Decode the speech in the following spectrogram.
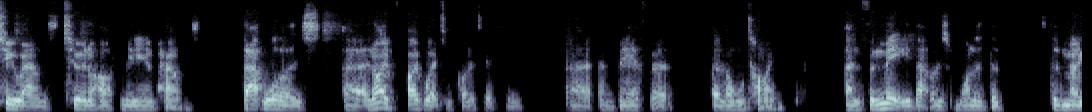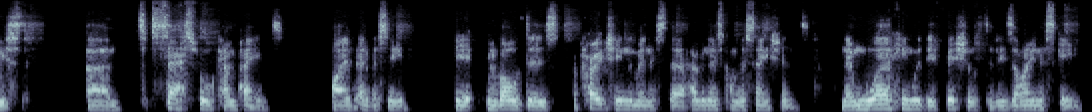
two rounds, two and a half million pounds. That was, uh, and I've I've worked in politics and uh, and beer for a long time, and for me, that was one of the the most um, successful campaigns I've ever seen. It involved us approaching the minister, having those conversations, and then working with the officials to design a scheme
